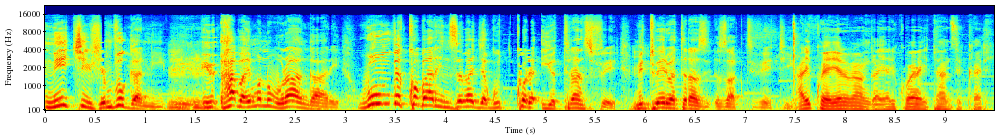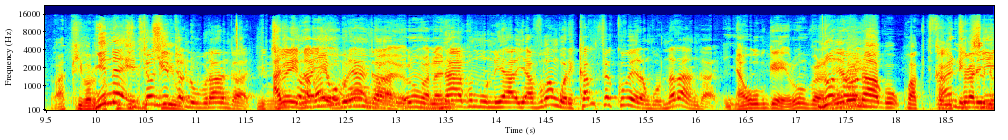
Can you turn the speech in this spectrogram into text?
nikije mvuga ni i- habayemo n'uburangare. Wumve ko barinze bajya gukora iyo transfer. Mituweli batarazactivating ariko yari yararangaye ariko yarayitanze kare. Akibaruka nyine ibyo ngibyo ni uburangare. Mituweli ariko habayeho urumva- uburangare ntabwo umuntu ya- yavuga ngo reka mfe kubera ngo narangaye. Nawe ubwe urumva rero ntabwo mituweli ari ibintu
